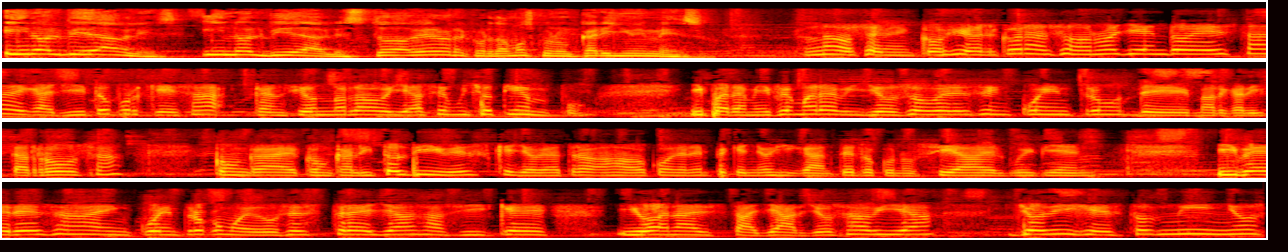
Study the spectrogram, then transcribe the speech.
inolvidables, inolvidables. Todavía lo recordamos con un cariño inmenso. No, se me encogió el corazón oyendo esta de Gallito porque esa canción no la oía hace mucho tiempo. Y para mí fue maravilloso ver ese encuentro de Margarita Rosa con, con Carlitos Vives, que yo había trabajado con él en Pequeño Gigante, lo conocía él muy bien. Y ver ese encuentro como de dos estrellas, así que iban a estallar. Yo sabía, yo dije, estos niños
